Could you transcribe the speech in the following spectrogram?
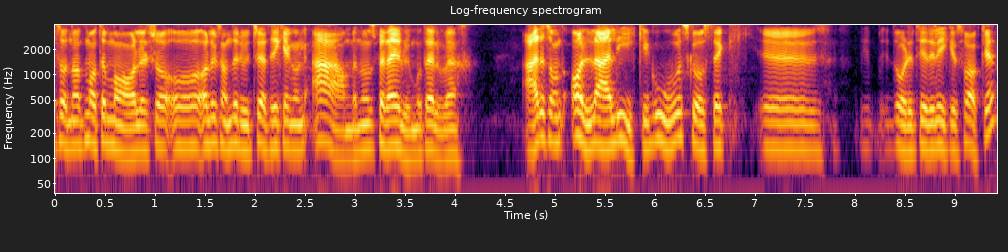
sånn at Mate Malers og, og Alexander Ruud ikke engang er med når de spiller 11 mot 11. Er det sånn at alle er like gode, skråstrek uh, i dårlige tider like svake?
